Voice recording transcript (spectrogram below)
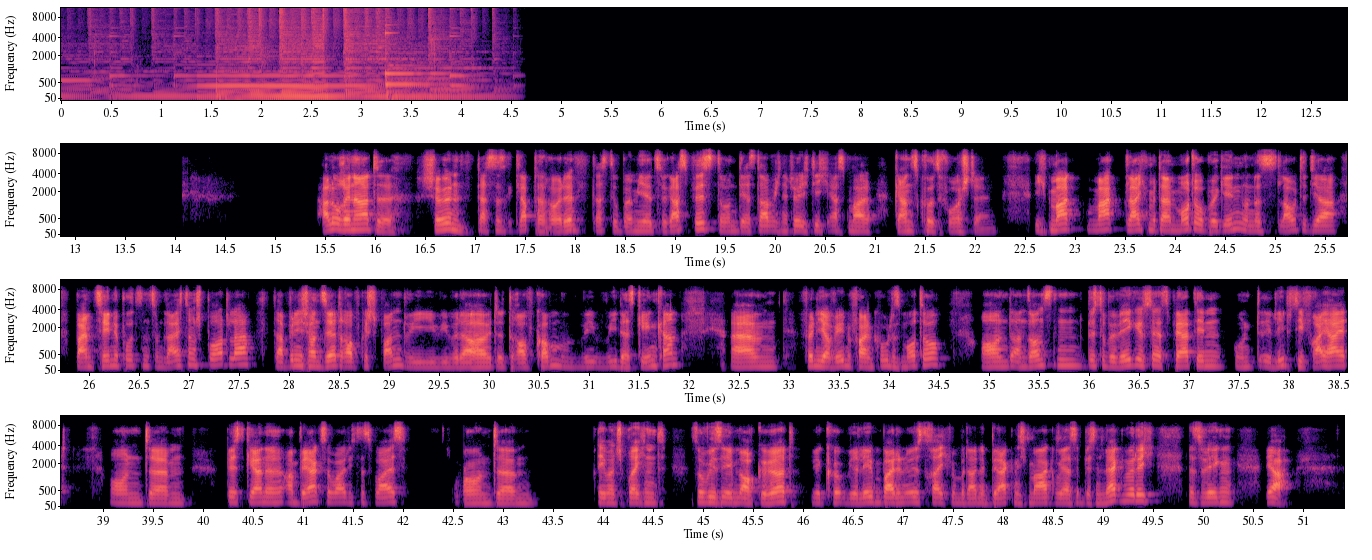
Hallo Renate, schön, dass es geklappt hat heute, dass du bei mir zu Gast bist. Und jetzt darf ich natürlich dich erstmal ganz kurz vorstellen. Ich mag, mag gleich mit deinem Motto beginnen und das lautet ja beim Zähneputzen zum Leistungssportler. Da bin ich schon sehr drauf gespannt, wie, wie wir da heute drauf kommen, wie, wie das gehen kann. Ähm, Finde ich auf jeden Fall ein cooles Motto. Und ansonsten bist du Bewegungsexpertin und liebst die Freiheit und ähm, bist gerne am Berg, soweit ich das weiß. Und ähm, Dementsprechend, so wie es eben auch gehört, wir, wir leben beide in Österreich. Wenn man da den Berg nicht mag, wäre es ein bisschen merkwürdig. Deswegen, ja,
